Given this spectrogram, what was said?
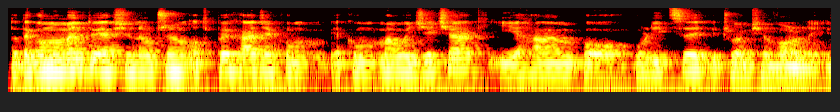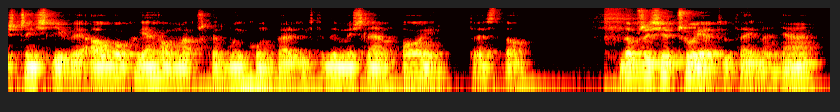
Do tego momentu, jak się nauczyłem odpychać jako, jako mały dzieciak i jechałem po ulicy i czułem się wolny i szczęśliwy, a obok jechał na przykład mój kumpel i wtedy myślałem, oj, to jest to. Dobrze się czuję tutaj, no nie?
